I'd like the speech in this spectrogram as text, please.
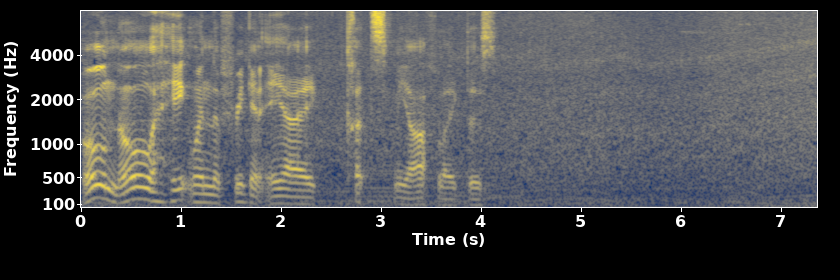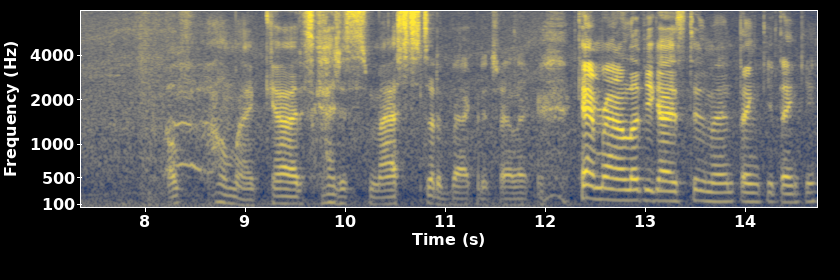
Oh no, I hate when the freaking AI cuts me off like this. Oh, oh my god, this guy just smashed to the back of the trailer. Cameron, I love you guys too, man. Thank you, thank you.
